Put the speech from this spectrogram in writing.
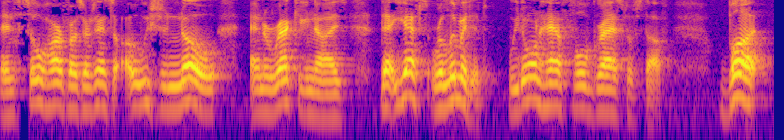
and so hard for us to understand. So oh, we should know and recognize that yes, we're limited. We don't have full grasp of stuff. But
